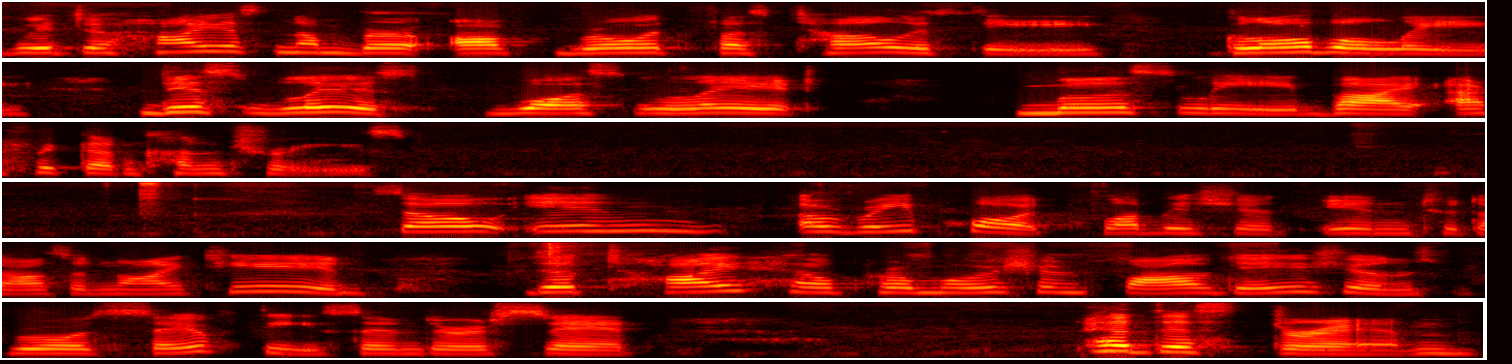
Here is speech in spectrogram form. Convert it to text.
with the highest number of road fatalities globally. This list was led mostly by African countries. So, in a report published in 2019, the Thai Health Promotion Foundation's Road Safety Center said pedestrians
